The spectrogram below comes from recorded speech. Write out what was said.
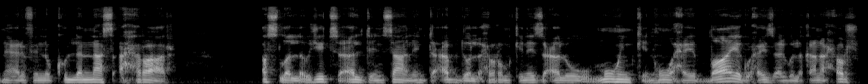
نعرف إنه كل الناس أحرار. أصلا لو جيت سألت إنسان أنت عبد ولا حر ممكن يزعل ومو يمكن هو حيتضايق وحيزعل يقول لك أنا حر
